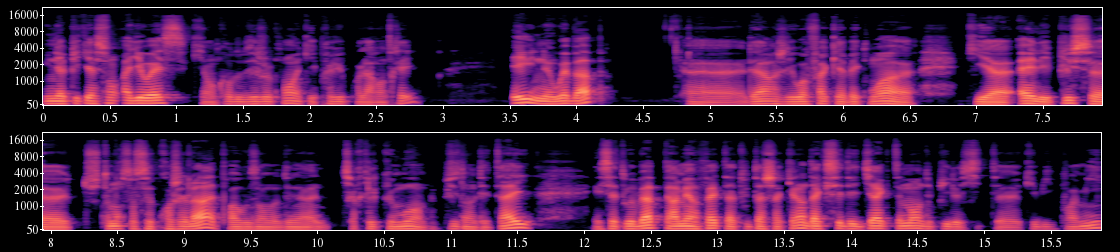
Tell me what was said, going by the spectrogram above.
une application iOS qui est en cours de développement et qui est prévue pour la rentrée, et une web app. Euh, D'ailleurs, j'ai Wafak avec moi, qui elle est plus justement sur ce projet-là. Elle pourra vous en donner, dire quelques mots un peu plus dans le détail. Et cette web app permet en fait à tout à chacun d'accéder directement depuis le site cubic.me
